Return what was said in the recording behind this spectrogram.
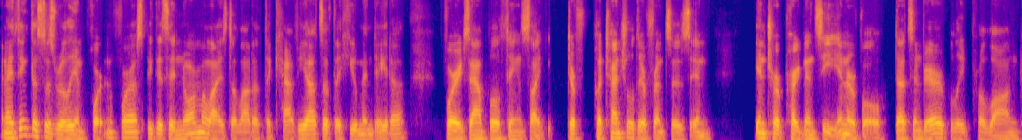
And I think this was really important for us because it normalized a lot of the caveats of the human data. For example, things like potential differences in interpregnancy interval that's invariably prolonged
